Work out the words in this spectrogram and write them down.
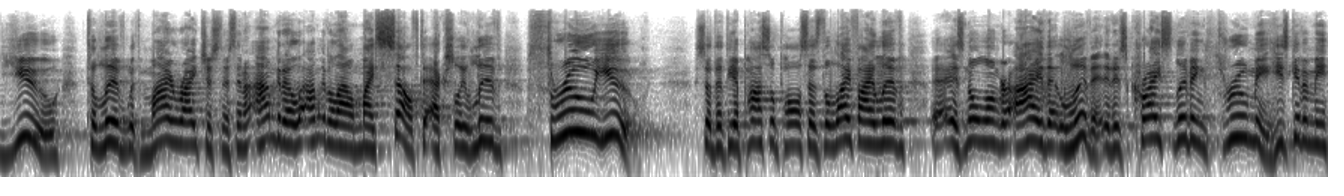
you to live with my righteousness, and I'm going to, I'm going to allow myself to actually live through you so that the Apostle Paul says, The life I live eh, is no longer I that live it. It is Christ living through me. He's given me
